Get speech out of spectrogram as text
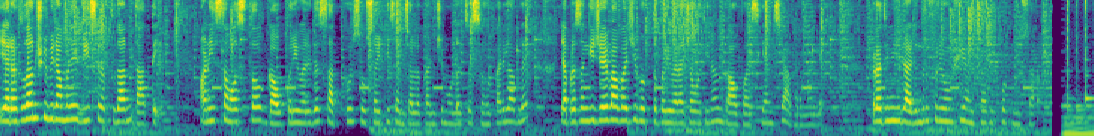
या रक्तदान शिबिरामध्ये वीस रक्तदान दाते. आणि समस्त गावकरी वर्ग सातपूर सोसायटी संचालकांचे मोलाचं सहकार्य लाभले याप्रसंगी जय बाबाजी भक्त परिवाराच्या वतीनं गाववासियांचे आभार मानले. प्रतिनिधी राजेंद्र सूर्यवंशी यांच्या रिपोर्टनुसार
